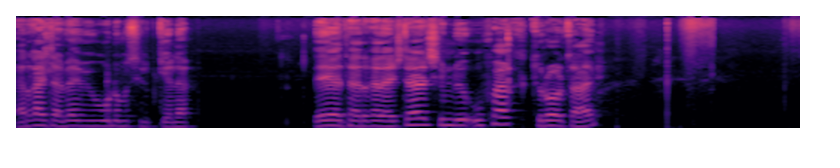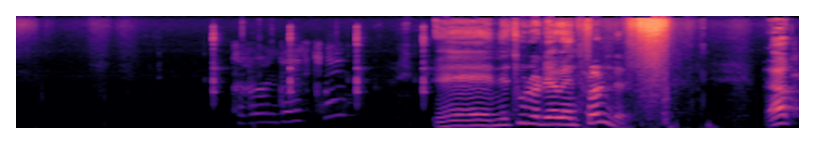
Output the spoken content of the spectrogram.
Arkadaşlar ben bir burnumu silip gelem. Evet arkadaşlar şimdi ufak troll time. Troll mi? Eee ne troll ya ben troll derim. Ya,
